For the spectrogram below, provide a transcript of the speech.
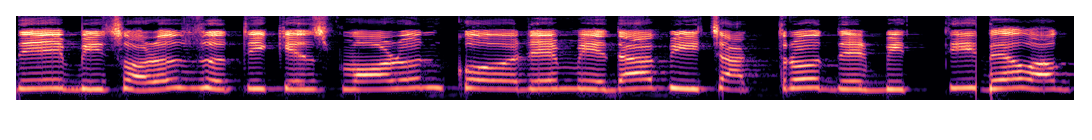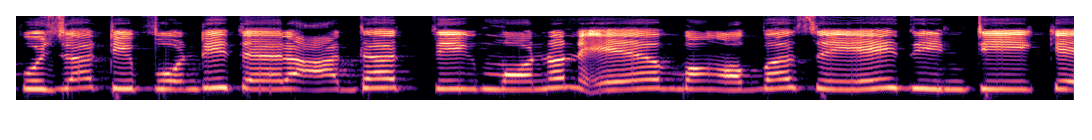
দেবী সরস্বতীকে স্মরণ করে মেধাবী ছাত্রদের বৃত্তি দেওয়া গুজরাটি পণ্ডিতের আধ্যাত্মিক মনন এবং অভ্যাসে এই দিনটিকে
